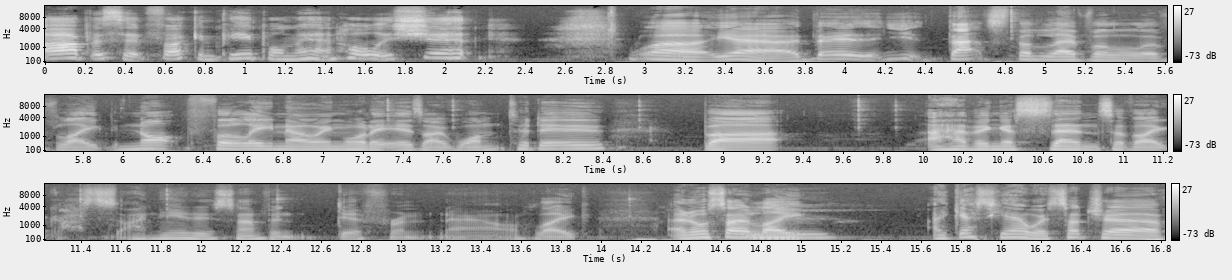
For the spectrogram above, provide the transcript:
opposite fucking people, man. Holy shit. Well, yeah, they, that's the level of like not fully knowing what it is I want to do, but having a sense of like I need to do something different now. Like, and also like, Mhm. I guess yeah, we're such a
